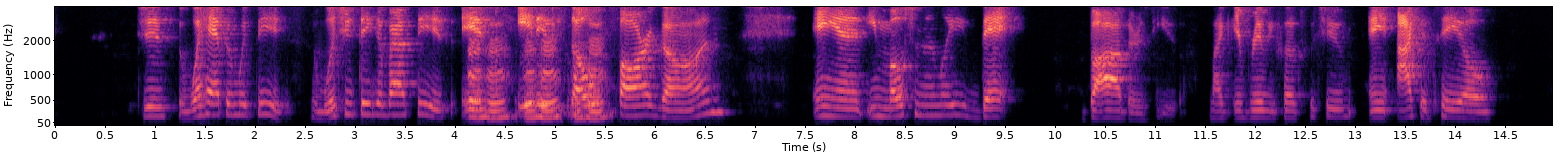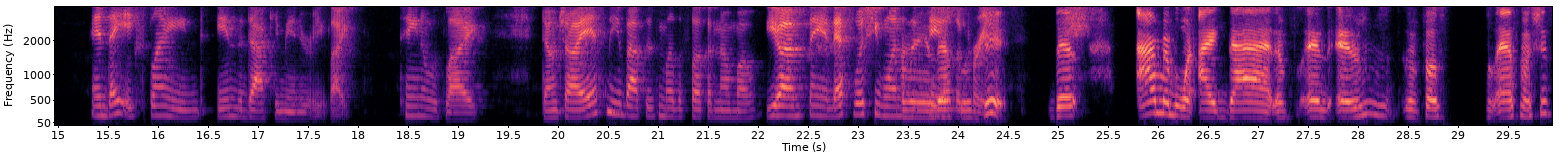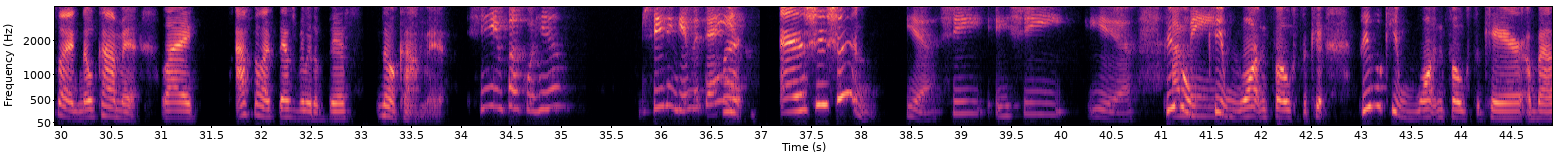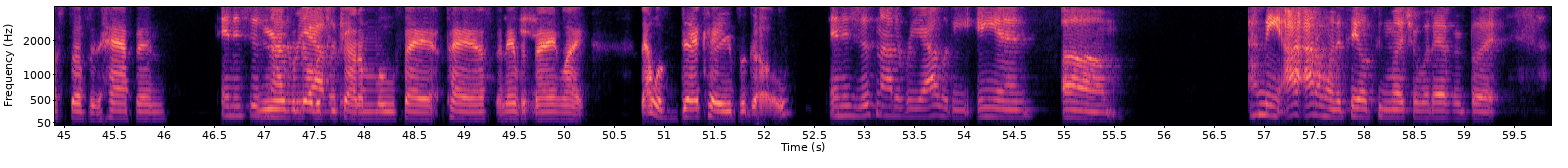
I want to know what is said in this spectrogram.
Just what happened with this? What you think about this? And Mhm, it is mhm, so mhm. far gone, and emotionally that bothers you. Like it really fucks with you, and I could tell. And they explained in the documentary, like Tina was like, "Don't y'all ask me about this motherfucker no more." You know what I'm saying? That's what she wanted I mean, to tell that's the legit. press. that I remember when Ike died and and, and the folks was asking her, she's like, no comment. Like, I feel like that's really the best no comment. She didn't fuck with him. She didn't give a damn. But and she shouldn't. yeah, she eh, she yeah. People mean- keep wanting folks to care. People keep wanting folks to care about stuff that happened And it's just years ago that you try to move fa- past and everything. Like that was decades ago. and it's just not a reality. And um, I mean, I, I don't want to tell too much or whatever, but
